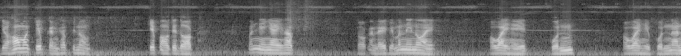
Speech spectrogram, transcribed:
เดี๋ยวเฮามาเก็บกันครับพี่น้อง เก็บเอาแต่ดอก มันใหญ่ๆครับ ดอกอันใดที่มันน้อยๆเอาไว้ให้ฝนเอาไว้ให้ฝนนั้น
